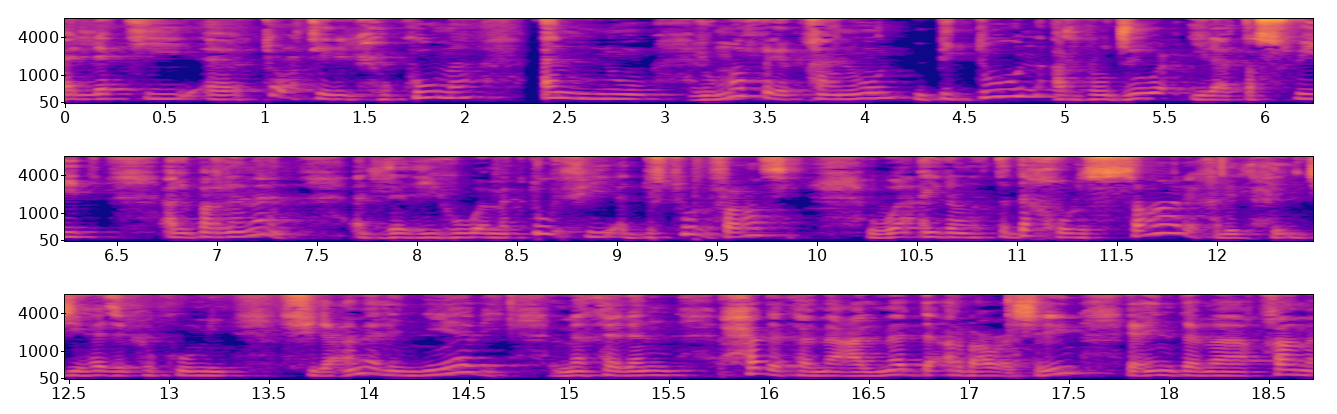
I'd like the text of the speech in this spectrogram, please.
التي تعطي للحكومة أن يمرر قانون بدون الرجوع إلى تصويت البرلمان الذي هو مكتوب في الدستور الفرنسي وأيضا التدخل الصارخ للجهاز الحكومي في العمل النيابي. مثلا حدث مع المادة 24 عندما قام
